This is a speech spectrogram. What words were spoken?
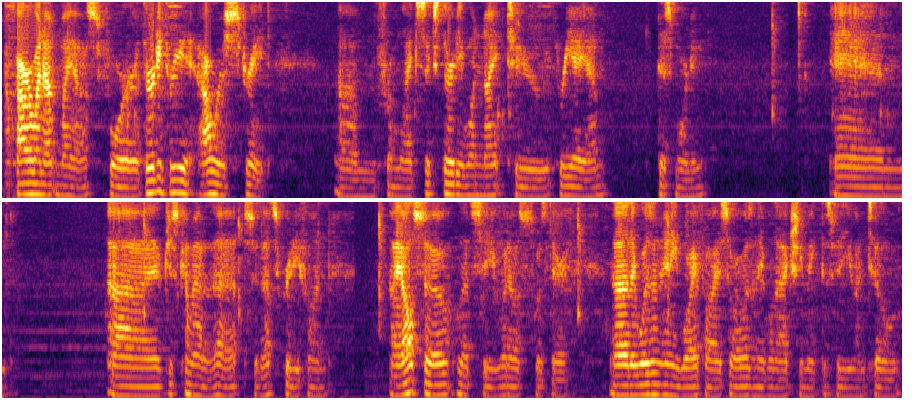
power went out in my house for 33 hours straight um, from like 6:30 one night to 3 a.m. this morning and I've just come out of that so that's pretty fun I also let's see what else was there uh, there wasn't any Wi-Fi so I wasn't able to actually make this video until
